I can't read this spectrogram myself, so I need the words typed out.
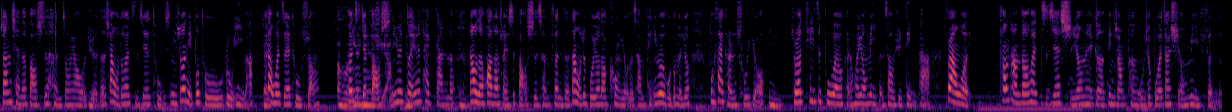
妆前的保湿很重要，我觉得，嗯、像我都会直接涂。你说你不涂乳液嘛？但我会直接涂霜，哦、会直接保湿，因为，对，嗯、因为太干了。嗯、然后我的化妆水是保湿成分的，但我就不会用到控油的产品，因为我根本就不太可能出油。嗯，除了 T 字部位，我可能会用蜜粉稍微去定它，不然我通常都会直接使用那个定妆喷雾，就不会再使用蜜粉了。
